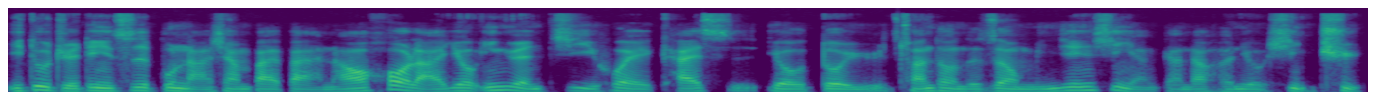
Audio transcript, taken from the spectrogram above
一度决定是不拿香拜拜，然后后来又因缘际会开始又对于传统的这种民间信仰感到很有兴趣，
